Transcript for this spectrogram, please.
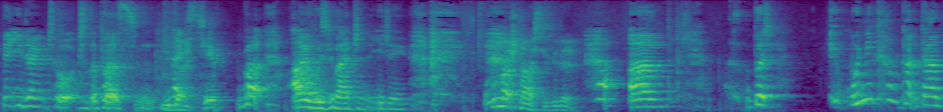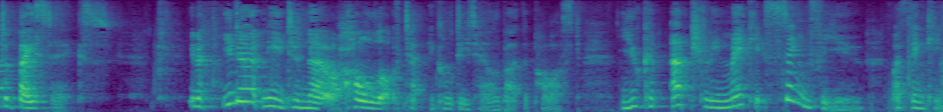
that you don't talk to the person you next don't. to you, but I always imagine that you do. It'd be much nicer if you did. Um, but when you come down to basics, you know, you don't need to know a whole lot of technical detail about the past. You can actually make it sing for you by thinking,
